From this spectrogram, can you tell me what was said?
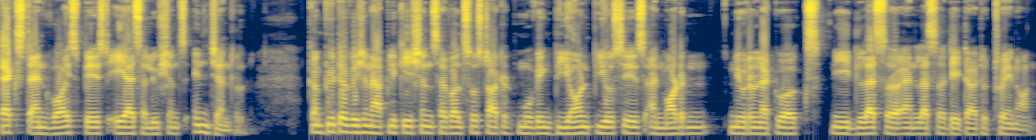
text and voice based AI solutions in general computer vision applications have also started moving beyond POCs, and modern neural networks need lesser and lesser data to train on.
